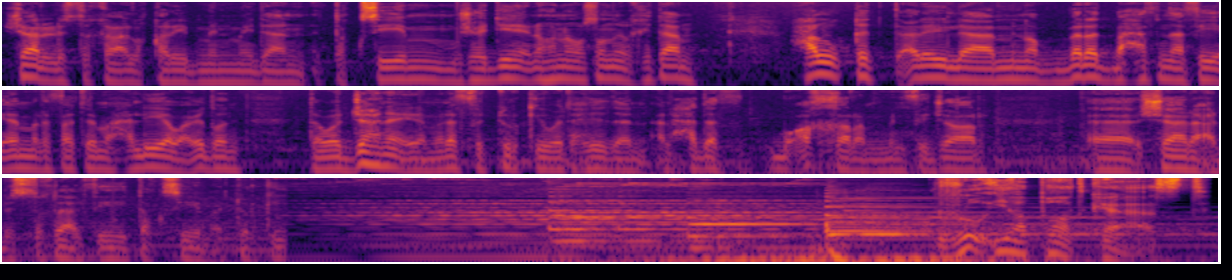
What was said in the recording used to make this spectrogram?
شارع الاستقلال القريب من ميدان التقسيم. مشاهدينا إلى هنا وصلنا لختام حلقة الليلة من البلد بحثنا في الملفات المحلية وأيضا توجهنا إلى الملف التركي وتحديدا الحدث مؤخرا بانفجار آه، شارع الاستقلال في تقسيم التركي. رؤيا بودكاست.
